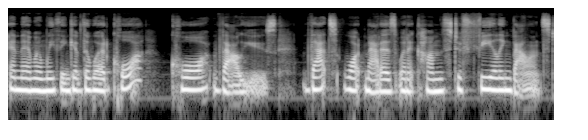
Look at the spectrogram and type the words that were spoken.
And then when we think of the word core, core values. That's what matters when it comes to feeling balanced.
